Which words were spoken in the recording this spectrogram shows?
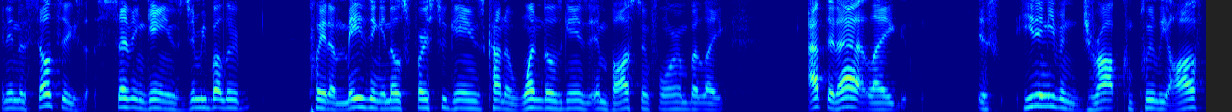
And then the Celtics, seven games. Jimmy Butler played amazing in those first two games, kind of won those games in Boston for him. But like after that, like it's he didn't even drop completely off.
